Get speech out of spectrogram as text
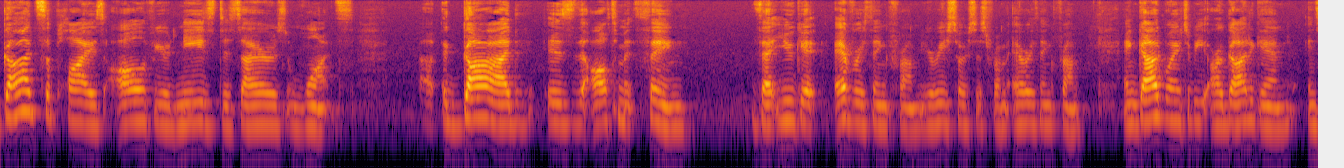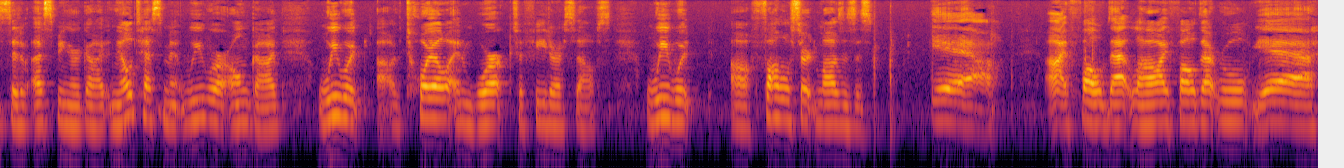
God supplies all of your needs, desires, wants. Uh, God is the ultimate thing that you get everything from, your resources from, everything from. And God wanted to be our God again instead of us being our God. In the Old Testament, we were our own God. We would uh, toil and work to feed ourselves. We would uh, follow certain laws and says, yeah, I followed that law. I followed that rule. Yeah,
